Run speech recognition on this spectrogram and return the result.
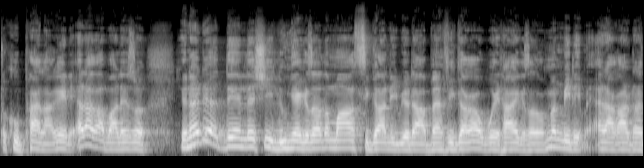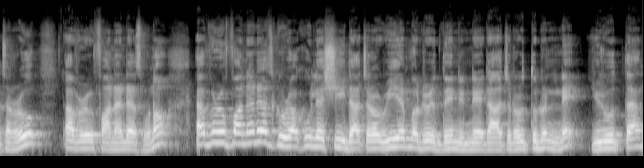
တစ်ခုဖန်လာခဲ့တယ်အဲ့ဒါကဘာလဲဆိုတော့ United အသင်းလက်ရှိလူငယ်ကစားသမားစီကနေပြီးတော့ Benfica ကဝယ်ထားတဲ့ကစားသမားမှတ်မိလိမ့်မယ်အဲ့ဒါကဒါကျွန်တော်တို့ Alvaro Fernandez ပေါ့နော် Alvaro Fernandez ကိုအခုလက်ရှိဒါကျွန်တော် Real Madrid အသင်းနေနဲ့ဒါကျွန်တော်တို့သူတို့နေနဲ့ယူရိုတန်း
